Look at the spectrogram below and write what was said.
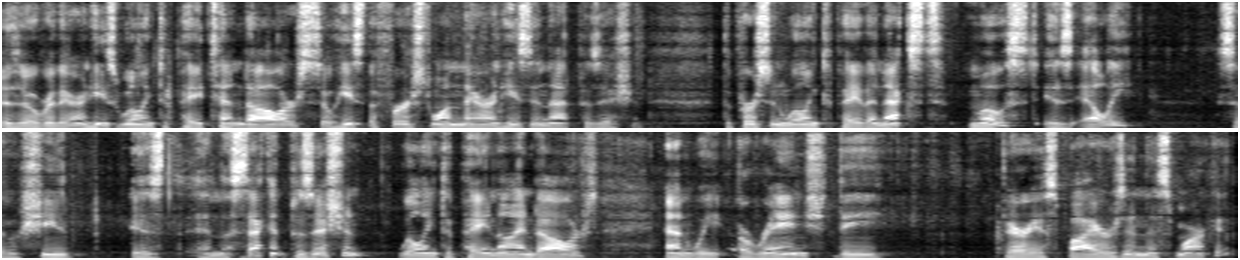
is over there, and he's willing to pay $10, so he's the first one there, and he's in that position. The person willing to pay the next most is Ellie, so she is in the second position, willing to pay $9, and we arrange the various buyers in this market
